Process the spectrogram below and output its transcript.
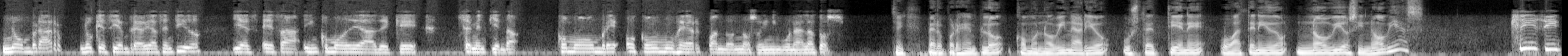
nombrar lo que siempre había sentido y es esa incomodidad de que se me entienda como hombre o como mujer cuando no soy ninguna de las dos. Sí, pero por ejemplo, como no binario, ¿usted tiene o ha tenido novios y novias? Sí, sí,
